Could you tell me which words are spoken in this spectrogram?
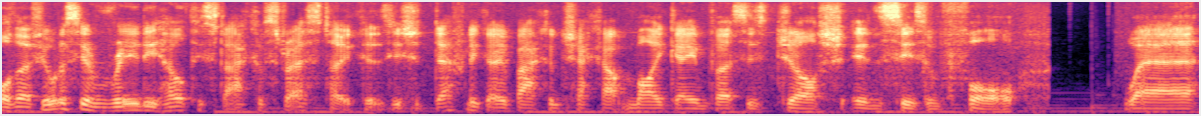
Although, if you want to see a really healthy stack of stress tokens, you should definitely go back and check out my game versus Josh in season four, where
